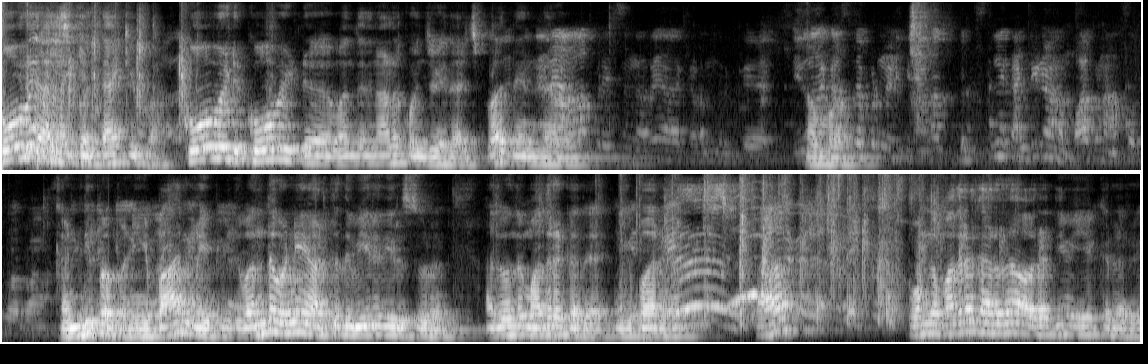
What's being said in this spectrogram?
கோவிட் தேங்க்யூப்பா கோவிட் கோவிட் வந்ததுனால கொஞ்சம் இதாச்சுப்பா தென் கண்டிப்பாப்பா நீங்க பாருங்க. இப்போ இது வந்த உடனே அடுத்தது வீர தீர சூரன். அது வந்து மதுரை கதை நீங்க பாருங்க. ஆ? உங்க மதுரைக்காரர் தான் அவர் அதையும் இயக்குறாரு.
